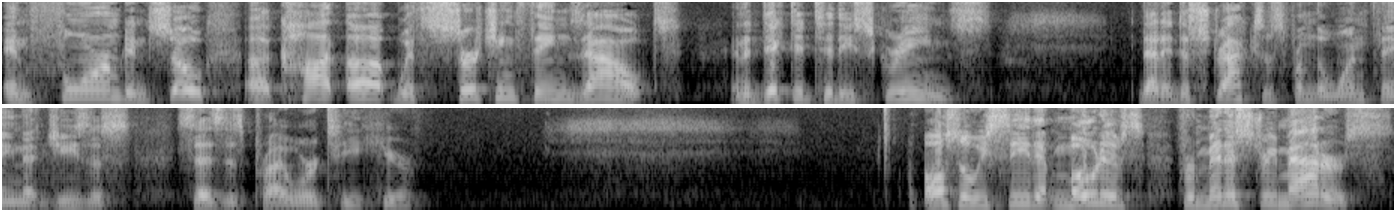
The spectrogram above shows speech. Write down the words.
informed and so uh, caught up with searching things out and addicted to these screens that it distracts us from the one thing that Jesus says is priority here. Also, we see that motives for ministry matters.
